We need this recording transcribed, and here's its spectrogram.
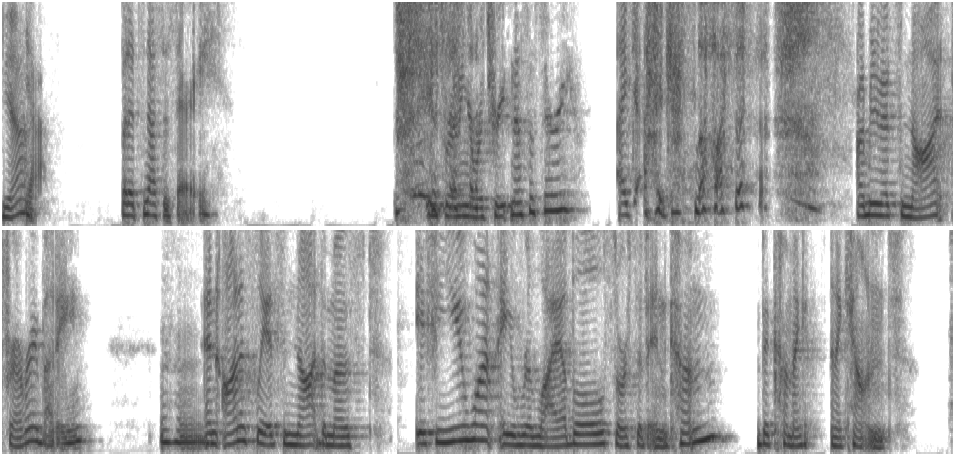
yeah. Yeah. But it's necessary. Is running a retreat necessary? I, I guess not. I mean it's not for everybody. Mm-hmm. and honestly it's not the most if you want a reliable source of income become a, an accountant.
